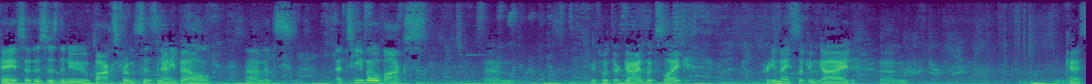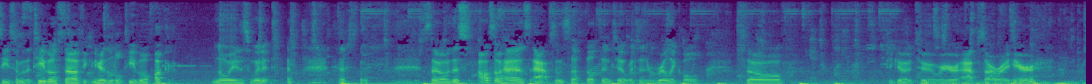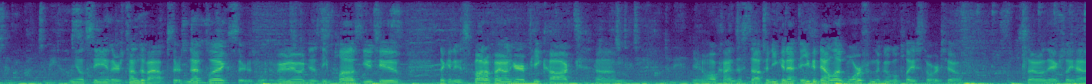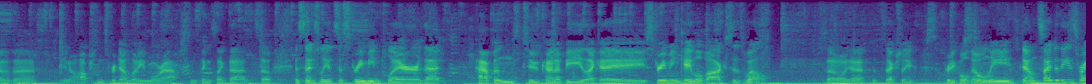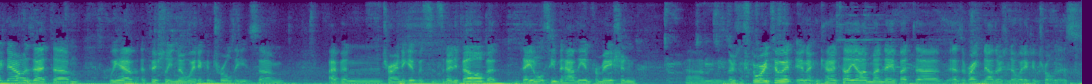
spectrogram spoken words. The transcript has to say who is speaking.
Speaker 1: Okay, so this is the new box from Cincinnati Bell. Um, it's a TiVo box. Um, here's what their guide looks like. Pretty nice looking guide. Um, you can kind of see some of the TiVo stuff. You can hear the little TiVo buck noise when it... so this also has apps and stuff built into it, which is really cool. So if you go to where your apps are right here, you'll see there's tons of apps. There's Netflix, there's Video, Disney Plus, YouTube. They can do Spotify on here, Peacock, um, you know, all kinds of stuff. And you can you can download more from the Google Play Store too. So they actually have uh, you know options for downloading more apps and things like that. So essentially, it's a streaming player that happens to kind of be like a streaming cable box as well. So yeah, it's actually pretty cool. The only downside to these right now is that um, we have officially no way to control these. Um, I've been trying to get with Cincinnati Bell, but they don't seem to have the information. Um, there's a story to it, and I can kind of tell you on Monday, but uh, as of right now, there's no way to control this.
